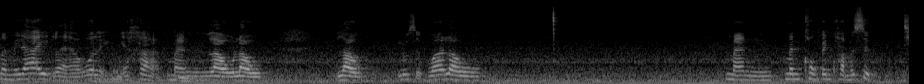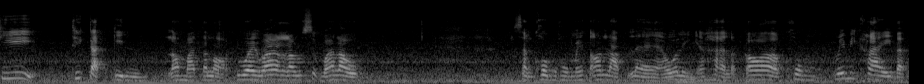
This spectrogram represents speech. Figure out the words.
มันไม่ได้อีกแล้วอะไรอย่างเงี้ยค่ะ มันเราเราเรารู้สึกว่าเรา มันมันคงเป็นความรู้สึกที่ที่กัดกินเรามาตลอดด้วยว่า เรารู้สึกว่าเรา สังคมคงไม่ต้อนรับแล้วอะไรอย่างเงี้ยค่ะ แล้วก็คงไม่มีใครแบบ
